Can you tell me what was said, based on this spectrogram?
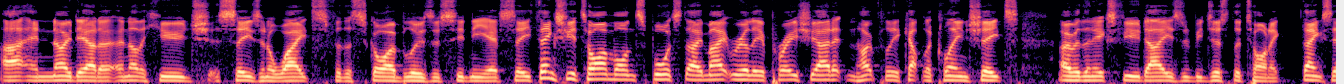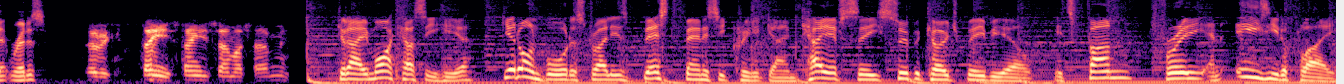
Uh, and no doubt another huge season awaits for the Sky Blues of Sydney FC. Thanks for your time on Sportsday, mate. Really appreciate it. And hopefully a couple of clean sheets over the next few days would be just the tonic. Thanks, Redders. Perfect. Thank you. Thank you so much for having me. G'day, Mike Hussey here. Get on board Australia's best fantasy cricket game, KFC Supercoach BBL. It's fun, free, and easy to play.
